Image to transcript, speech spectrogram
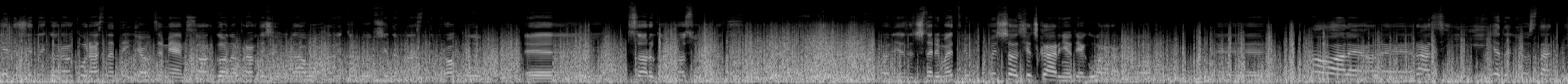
Kiedyś jednego roku raz na tej działce miałem sorgo, naprawdę się udało, ale to było w 17 roku. E, Sorgo rosło pewnie ze 4 metry, wyższe od sieczkarni, od Jaguara było. E, No ale, ale raz i, i jeden i ostatni,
